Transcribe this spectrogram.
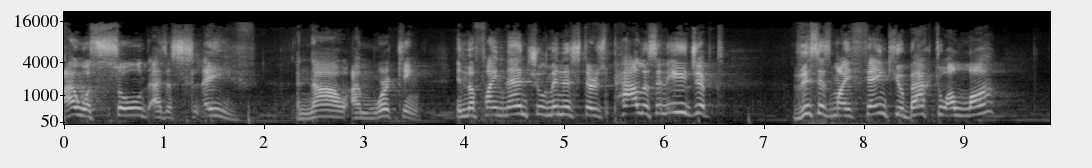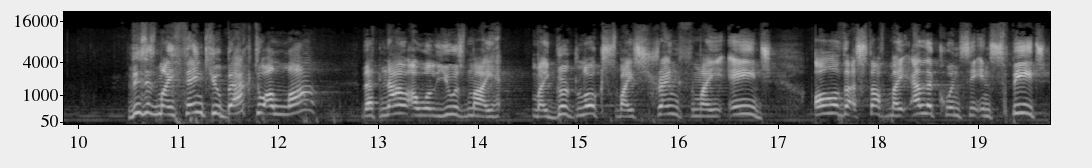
I was sold as a slave. And now I'm working in the financial minister's palace in Egypt. This is my thank you back to Allah. This is my thank you back to Allah. That now I will use my, my good looks, my strength, my age, all that stuff, my eloquency in speech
